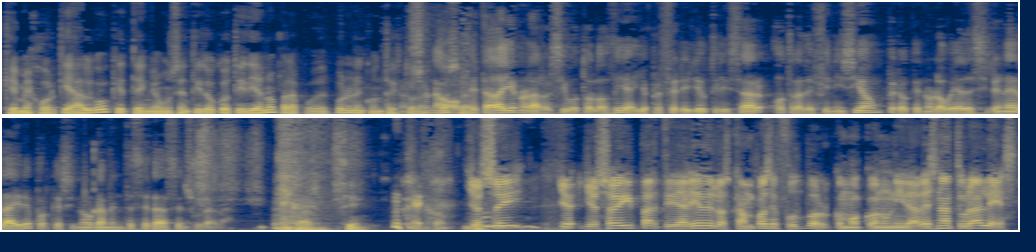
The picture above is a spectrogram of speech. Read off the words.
qué mejor que algo que tenga un sentido cotidiano para poder poner en contexto No es las una cosas. bofetada, yo no la recibo todos los días. Yo preferiría utilizar otra definición, pero que no lo voy a decir en el aire porque si no, seguramente será censurada. Vale, sí. Yo soy, yo, yo soy partidario de los campos de fútbol. Como con unidades naturales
